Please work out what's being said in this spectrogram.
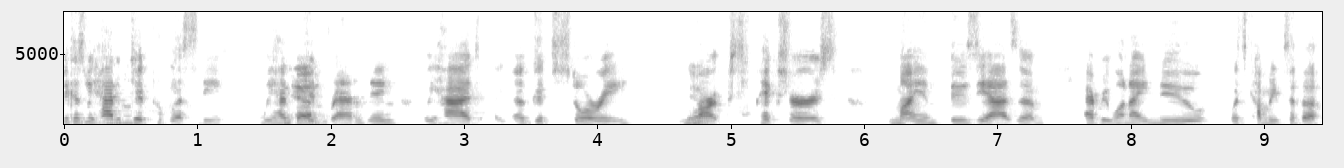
because we had Mhm. good publicity, we had Yeah. good branding, we had a good story, Yeah. Mark's pictures, my enthusiasm. Everyone I knew was coming to the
